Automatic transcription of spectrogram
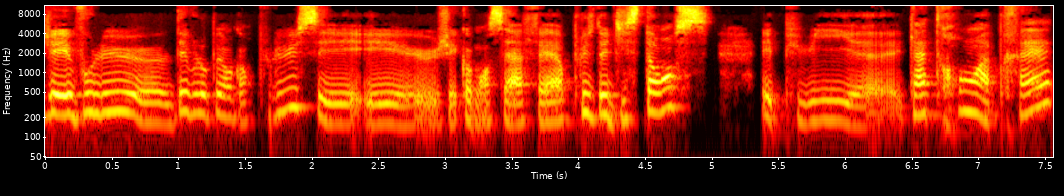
j'ai voulu euh, développer encore plus et, et j'ai commencé à faire plus de distance. Et puis, quatre ans après,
